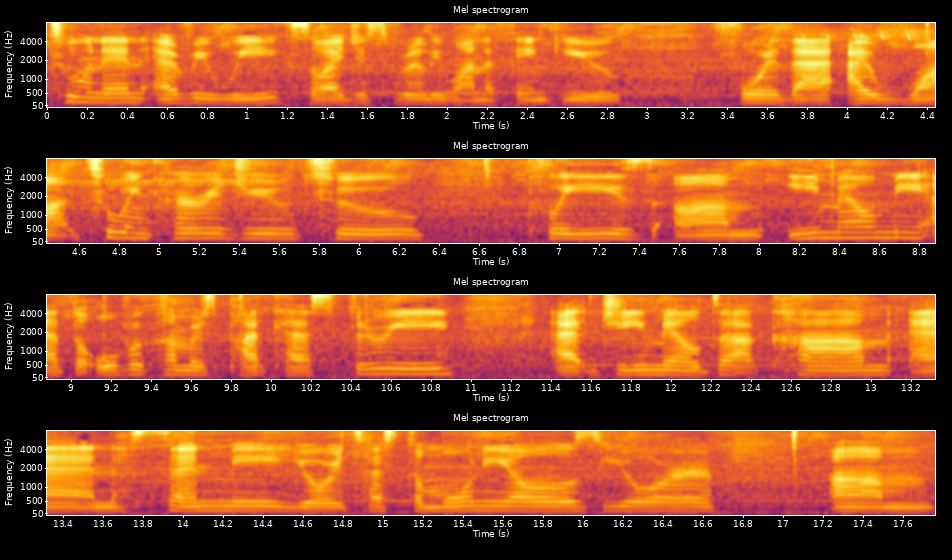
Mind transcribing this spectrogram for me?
tune in every week. So I just really want to thank you for that. I want to encourage you to please um, email me at the Overcomers Podcast 3 at gmail.com and send me your testimonials, your um,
